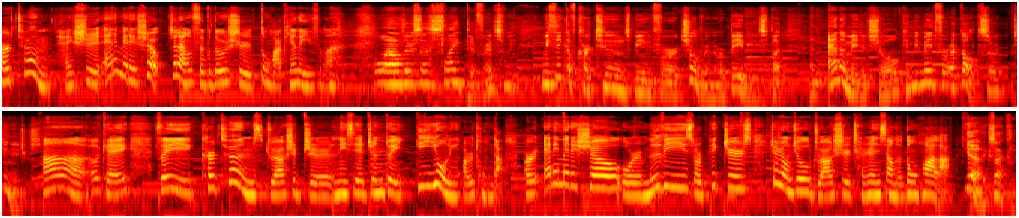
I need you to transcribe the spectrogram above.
Cartoon 还是 animated show，这两个词不都是动画片的意思吗？well, there's a slight difference. We we think of cartoons being for children or babies, but an animated show can be made for adults or teenagers. 啊，OK，所以 cartoons 主要是指那些针对低幼龄儿童的，而 animated show or movies or pictures 这种就主要是成人向的动画啦。Yeah, exactly.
